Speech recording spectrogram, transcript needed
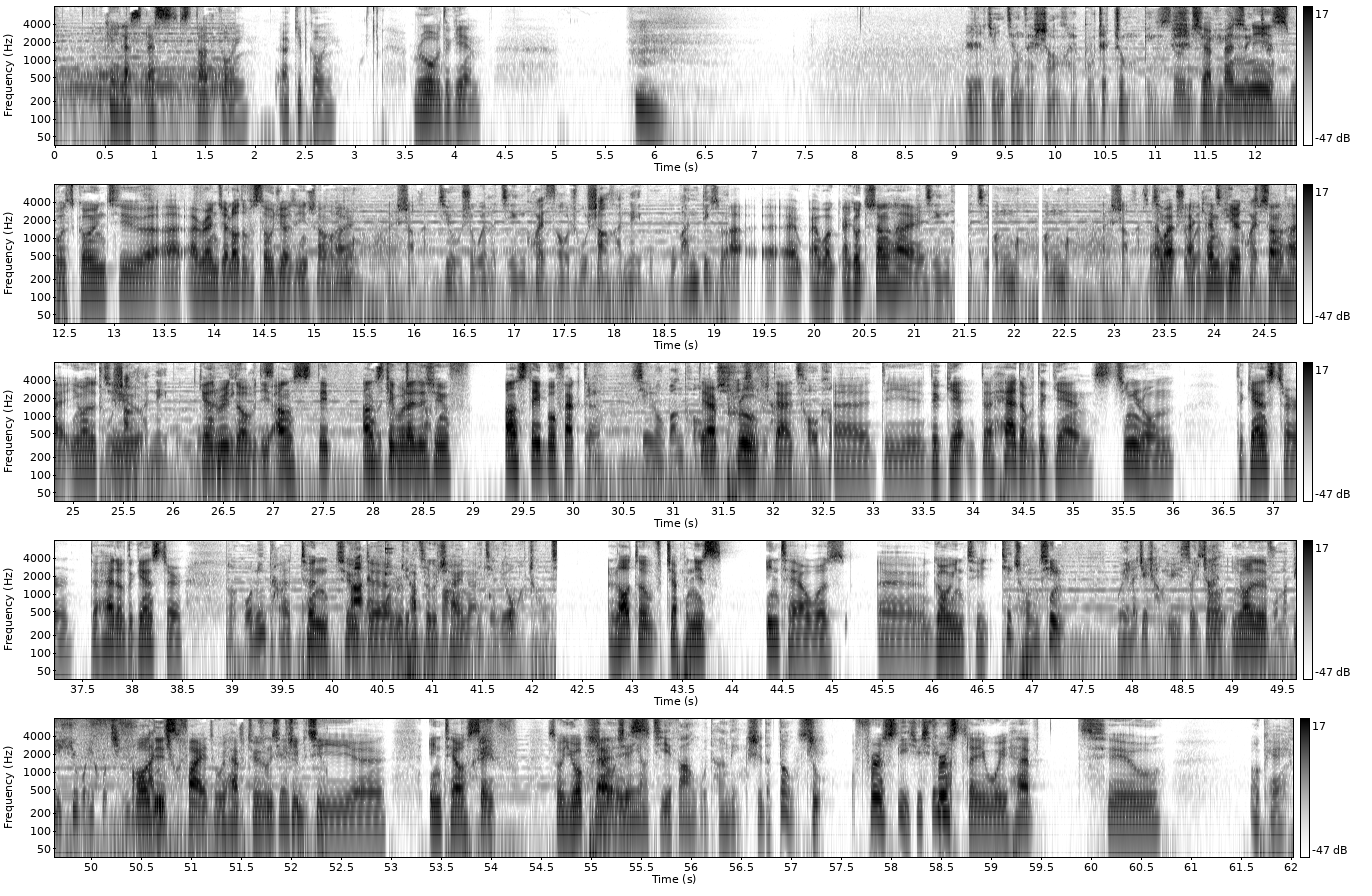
okay, let's let's start going. Uh, keep going. Rule of the game. Hmm. 日军将在上海布置重兵， So 实行玉碎战。 Japanese was going to uh, uh, arrange a lot of soldiers in 彭 Shanghai. 某来上海就是为了尽快扫除上海内部不安定。 So I I I, I, wo- I go to Shanghai. 尽快尽彭某彭某来上海 So I 就 went, 是 I 为了 came 尽 here 快 to 扫 Shanghai in order 除上海 to 内部不 get 安 rid 定 of the 因素 unsta- unstabilization f- unstable factor. 新荣帮头 They 目 are 徐 proof 先生 that 投靠 uh, the the ga- the head of the gang, Jin Rong, the gangster, the head of the gangster, 了国民党 uh,，turned to 大量 the 皇军的 Republic 情 of 报 China. 已经流往重庆。 A lot of Japanese intel was uh, going to Chongqing. 为了这场玉碎战 So，in order 我们必须维护情报 for 安 this 全。 fight, we have to 冯先生 keep 的计划。 the uh, intel safe. So your plan 首先要 is 激发武藤领事的斗志 so，first 必须先让 Firstly, we have to. Okay.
